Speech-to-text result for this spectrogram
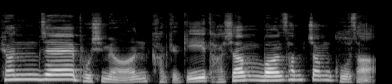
현재 보시면 가격이 다시 한번 3.94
